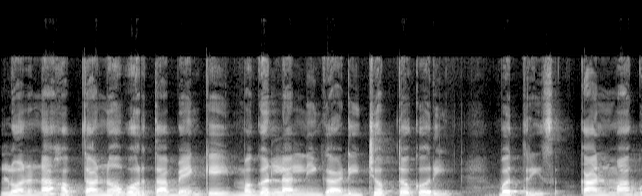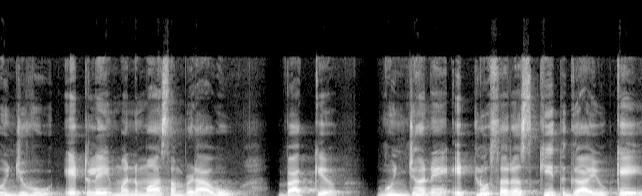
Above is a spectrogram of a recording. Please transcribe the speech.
લોનના હપ્તા ન ભરતા બેંકે મગનલાલની ગાડી જપ્ત કરી. બત્રીસ, કાનમાં ગુંજવું એટલે મનમાં સંભળાવું. વાક્ય, ગુંજને એટલું સરસ ગીત ગાયું કે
